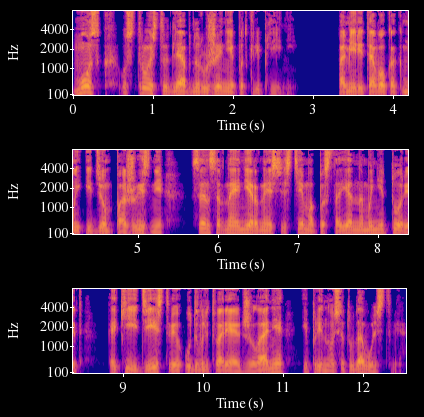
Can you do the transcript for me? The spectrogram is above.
Мозг — устройство для обнаружения подкреплений. По мере того, как мы идем по жизни, сенсорная нервная система постоянно мониторит, какие действия удовлетворяют желание и приносят удовольствие.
